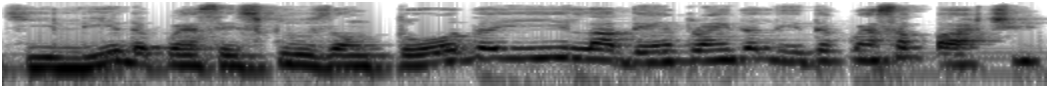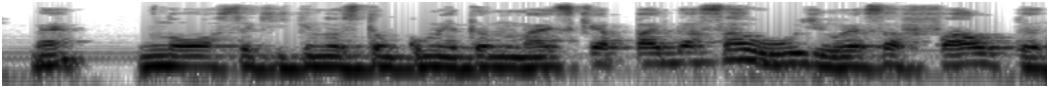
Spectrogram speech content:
que lida com essa exclusão toda e lá dentro ainda lida com essa parte, né? Nossa aqui que nós estamos comentando mais que é a parte da saúde ou essa falta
